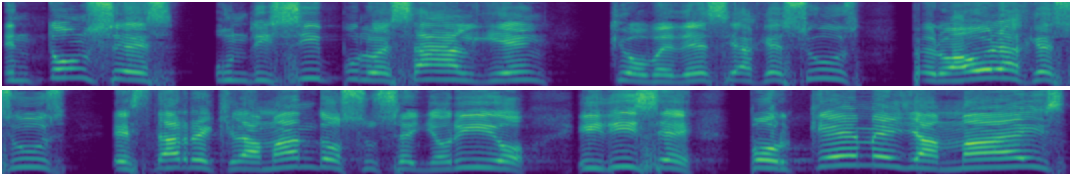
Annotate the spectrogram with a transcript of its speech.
Entonces, un discípulo es alguien que obedece a Jesús, pero ahora Jesús está reclamando su señorío y dice, ¿por qué me llamáis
